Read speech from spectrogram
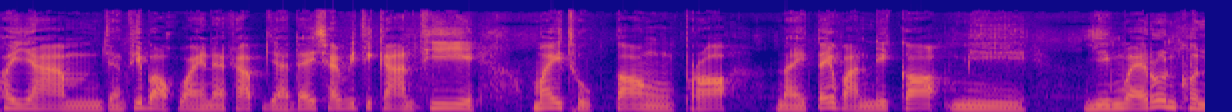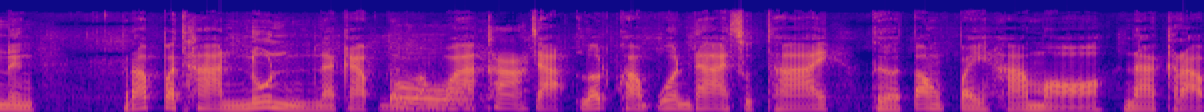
พยายามอย่างที่บอกไว้นะครับ อย่าได้ใช้วิธีการที่ไม่ถูกต้อง เพราะในไต้หวันนี่ก็มีหญิงวัยรุ่นคนหนึ่งรับประทานนุ่นนะครับ โดยหวังว่าโอ้ค่ะจะลดความอ้วนได้สุดท้าย เธอต้องไปหาหมอนะครับ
